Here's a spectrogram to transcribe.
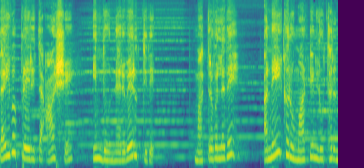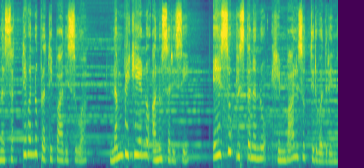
ದೈವ ಪ್ರೇರಿತ ಆಶೆ ಇಂದು ನೆರವೇರುತ್ತಿದೆ. ಮಾತ್ರವಲ್ಲದೆ ಅನೇಕರು ಮಾರ್ಟಿನ್ ಲೂಥರನ ಸತ್ಯವನ್ನು ಪ್ರತಿಪಾದಿಸುವ ನಂಬಿಕೆಯನ್ನು ಅನುಸರಿಸಿ ಏಸು ಕ್ರಿಸ್ತನನ್ನು ಹಿಂಬಾಲಿಸುತ್ತಿರುವುದರಿಂದ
